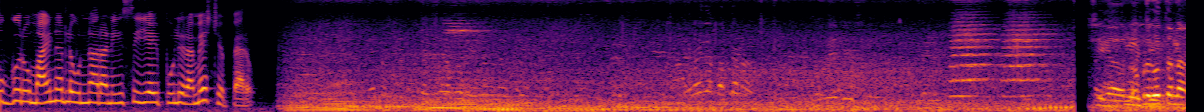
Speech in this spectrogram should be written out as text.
ముగ్గురు మైనర్లు ఉన్నారని సీఐ పులి రమేష్ చెప్పారు. లోపలికి వస్తున్నా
